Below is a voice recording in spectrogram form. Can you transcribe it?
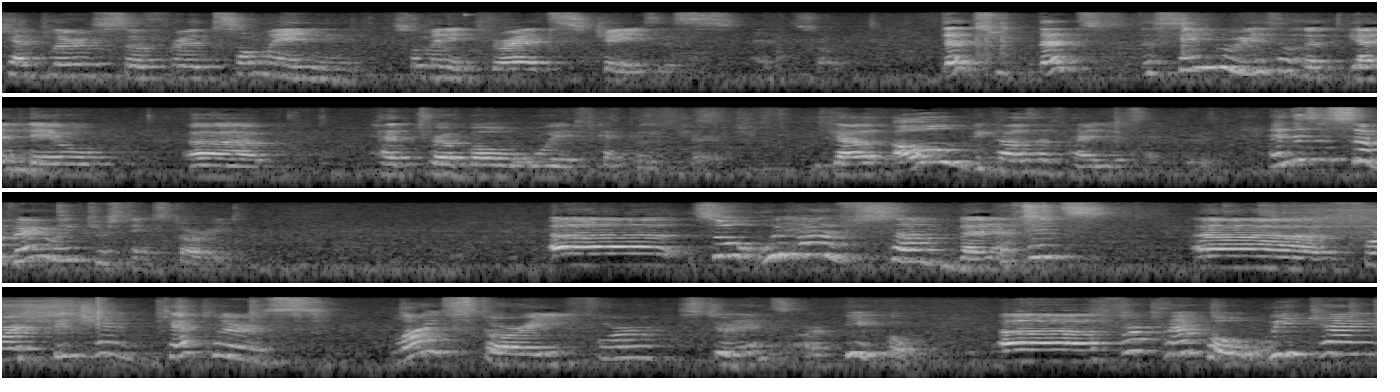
Kepler suffered so many, so many threats, chases, and so. That's that's the same reason that Galileo uh, had trouble with Catholic Church, because all because of heliocentrism. And this is a very interesting story. Uh, so we have some benefits uh, for teaching Kepler's life story for students or people. Uh, for example, we can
